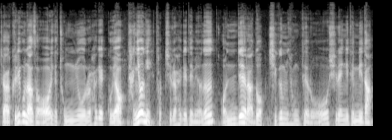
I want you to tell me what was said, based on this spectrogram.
자 그리고 나서 이게 종료를 하겠고요. 당연히 터치를 하게 되면은 언제라도 지금 형태로 실행이 됩니다.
